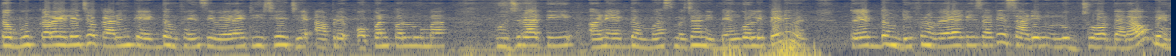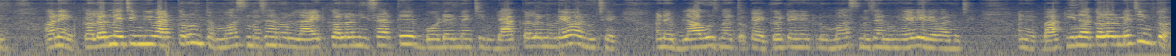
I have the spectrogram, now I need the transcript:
તો બુક કરાવી લેજો કારણ કે એકદમ ફેન્સી વેરાયટી છે જે આપણે ઓપન પલ્લુમાં ગુજરાતી અને એકદમ મસ્ત મજાની બેંગોલી પહેરી હોય તો એકદમ ડિફરન્ટ વેરાયટી સાથે સાડીનું લુક જોરદાર આવો બેન. અને કલર મેચિંગની વાત કરું ને, તો મસ્ત મજાનો લાઇટ કલરની સાથે બોર્ડર મેચિંગ ડાર્ક કલરનું રહેવાનું છે. અને બ્લાઉઝમાં તો કાંઈ ઘટે ને એટલું મસ્ત મજાનું હેવી રહેવાનું છે. અને બાકીના કલર મેચિંગ તો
